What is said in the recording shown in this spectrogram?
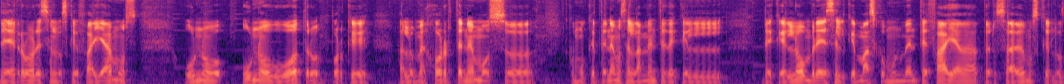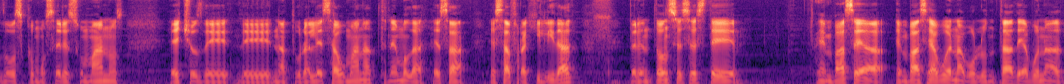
errores en los que fallamos, uno, uno u otro, porque a lo mejor tenemos ah, como que tenemos en la mente de que el, de que el hombre es el que más comúnmente falla, pero sabemos que los dos como seres humanos, hechos de, de naturaleza humana, tenemos la, esa, esa fragilidad, pero entonces este en base a, en base a buena voluntad y a buena,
